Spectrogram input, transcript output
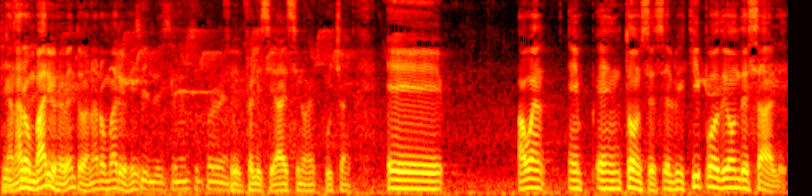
Ganaron sí, varios sí. eventos, ganaron varios. Sí, Sí, lo hicieron súper bien. Sí, felicidades si nos escuchan. Eh, ah, bueno, en- entonces, ¿el equipo de dónde sale?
